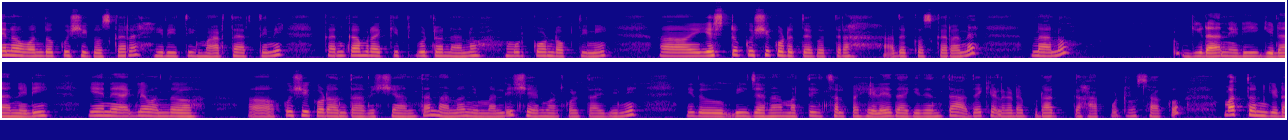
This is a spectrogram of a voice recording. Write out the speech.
ಏನೋ ಒಂದು ಖುಷಿಗೋಸ್ಕರ ಈ ರೀತಿ ಮಾಡ್ತಾ ಇರ್ತೀನಿ. ಕನಕಾಂಬ್ರ ಕಿತ್ಬಿಟ್ಟು ನಾನು ಮುಡ್ಕೊಂಡು ಹೋಗ್ತೀನಿ. ಎಷ್ಟು ಖುಷಿ ಕೊಡುತ್ತೆ ಗೊತ್ತಾ? ಅದಕ್ಕೋಸ್ಕರನೇ ನಾನು ಗಿಡ ನೆಡಿ ಗಿಡ ನೆಡಿ, ಏನೇ ಆಗಲಿ ಒಂದು ಖುಷಿ ಕೊಡೋವಂಥ ವಿಷಯ ಅಂತ ನಾನು ನಿಮ್ಮಲ್ಲಿ ಶೇರ್ ಮಾಡ್ಕೊಳ್ತಾ ಇದ್ದೀನಿ. ಇದು ಬೀಜನ ಮತ್ತು ಸ್ವಲ್ಪ ಎಳೆದಾಗಿದೆ ಅಂತ ಅದೇ ಕೆಳಗಡೆ ಬುಡಕ್ಕೆ ಹಾಕ್ಬಿಟ್ರು ಸಾಕು. ಮತ್ತೊಂದು ಗಿಡ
